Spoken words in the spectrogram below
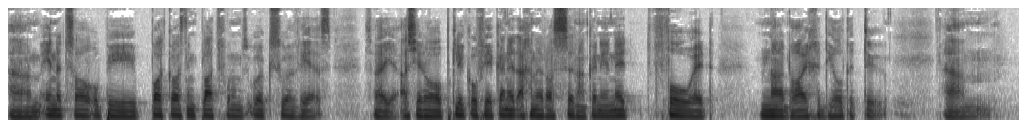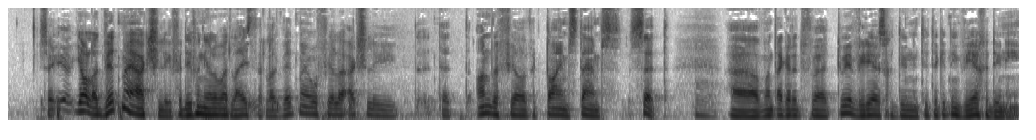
Ehm um, en dit sal op die podcasting platforms ook so wees. So jy- as jy daarop klik of jy kan net gaan net daar sit, dan kan jy net forward na daai gedeelte toe. Ehm um, so ja, laat weet my actually vir die van julle wat luister, laat weet my of julle actually dit aanbeveel dat ek timestamps sit. Uh want ek het dit vir twee video's gedoen en toe het ek dit nie weer gedoen nie.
